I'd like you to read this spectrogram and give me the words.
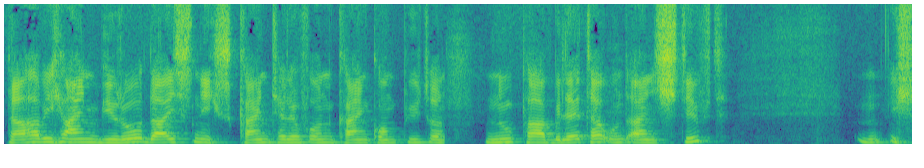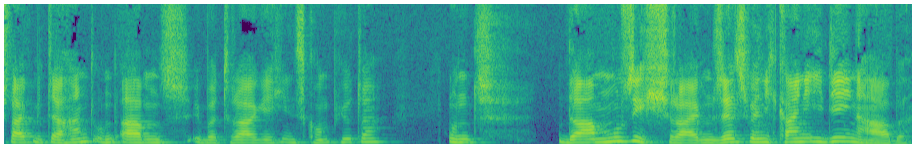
Da habe ich ein Büro, da ist nichts. Kein Telefon, kein Computer, nur ein paar Blätter und ein Stift. Ich schreibe mit der Hand und abends übertrage ich ins Computer. Und da muss ich schreiben, selbst wenn ich keine Ideen habe.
